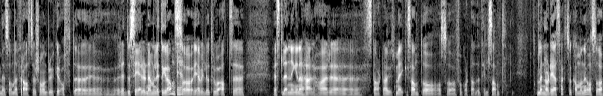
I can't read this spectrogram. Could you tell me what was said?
med sånne fraser som man bruker ofte, eh, reduserer dem litt. Grann. Ja. Så jeg vil jo tro at eh, vestlendingene her har uh, starta ut med ikke sant, og også forkorta det til sant. Men når det er sagt, så kan man jo også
